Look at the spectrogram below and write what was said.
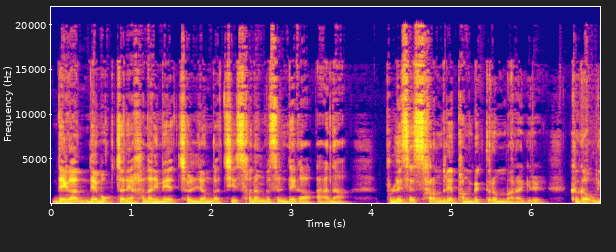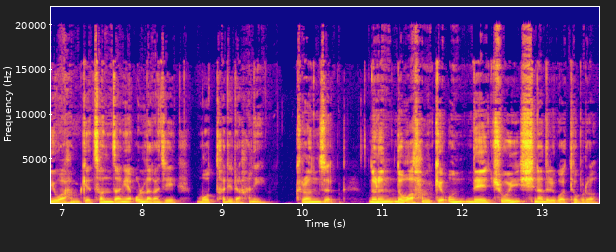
내가 내 목전에 하나님의 전령같이 선한 것을 내가 아나 블레셋 사람들의 방백들은 말하기를 그가 우리와 함께 전장에 올라가지 못하리라 하니 그런즉 너는 너와 함께 온 내 주의 신하들과 더불어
